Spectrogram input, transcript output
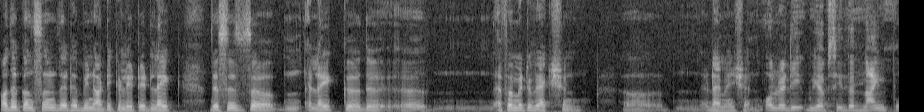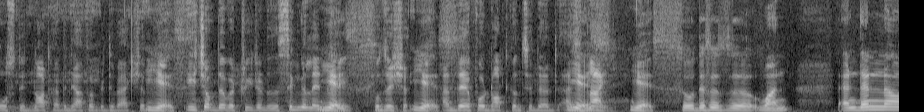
other concerns that have been articulated, like this is uh, like uh, the uh, affirmative action uh, dimension. already we have seen that nine posts did not have any affirmative action. Yes. Each of them were treated as a single entry Yes. position Yes. and therefore not considered as yes. nine. Yes. So this is uh, one, and then uh,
